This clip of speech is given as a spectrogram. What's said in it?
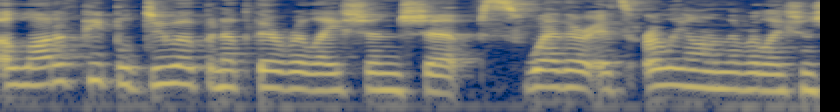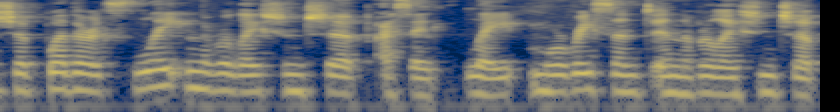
a lot of people do open up their relationships, whether it's early on in the relationship, whether it's late in the relationship. I say late, more recent in the relationship.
